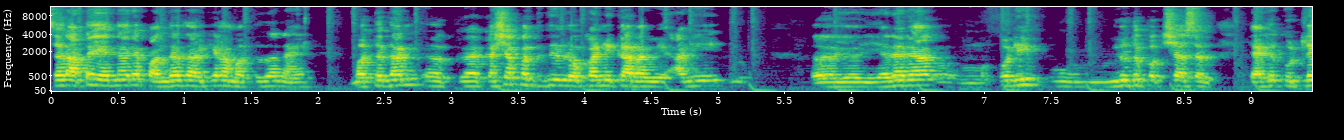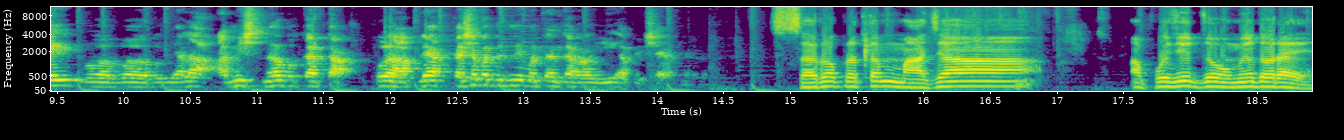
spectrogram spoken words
सर आता येणाऱ्या पंधरा तारखेला मतदान आहे. मतदान कशा पद्धतीने लोकांनी करावे आणि येणाऱ्या कोणी विरोधी पक्ष असेल त्याने कुठल्याही याला आमिष न करता आपल्या कशा पद्धतीने मतदान करावं ही अपेक्षा आहे आपल्याकडे? सर्वप्रथम माझ्या अपोजिट जो उमेदवार आहे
